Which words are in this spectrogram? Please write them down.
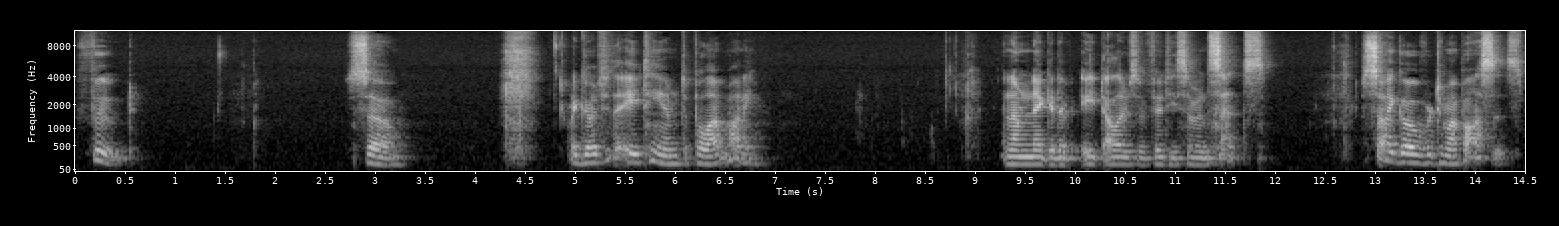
food. So, I go to the ATM to pull out money. And I'm negative $8.57. So I go over to my bosses.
